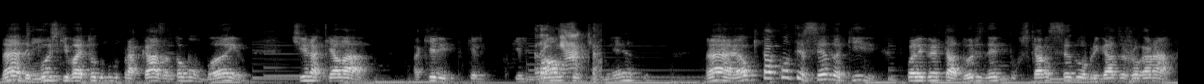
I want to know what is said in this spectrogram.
né? Depois que vai todo mundo para casa, toma um banho, tira aquela, aquele, aquele, aquele mau sentimento. Né? É o que está acontecendo aqui com a Libertadores, né? os caras sendo obrigados a jogar na,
